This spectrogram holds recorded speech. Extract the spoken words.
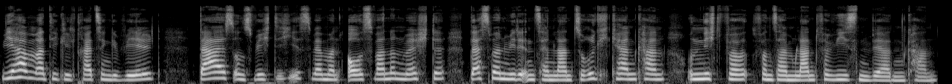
Wir haben Artikel 13 gewählt, da es uns wichtig ist, wenn man auswandern möchte, dass man wieder in sein Land zurückkehren kann und nicht von seinem Land verwiesen werden kann.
